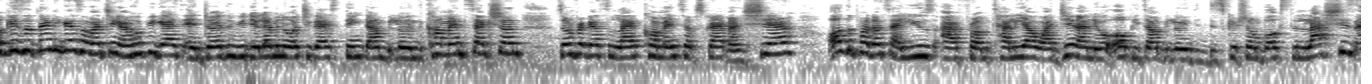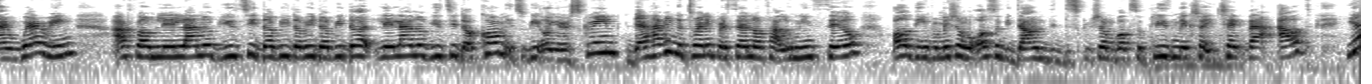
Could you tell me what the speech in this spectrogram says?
okay so thank you guys for watching i hope you guys enjoyed the video let me know what you guys think down below in the comment section don't forget to like comment subscribe and share all the products I use are from Taliah Waajid and they will all be down below in the description box. The lashes I'm wearing are from Leilano Beauty, www.leilanobeauty.com. It will be on your screen. They're having a 20% off Halloween sale. All the information will also be down in the description box, so please make sure you check that out. Yeah,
